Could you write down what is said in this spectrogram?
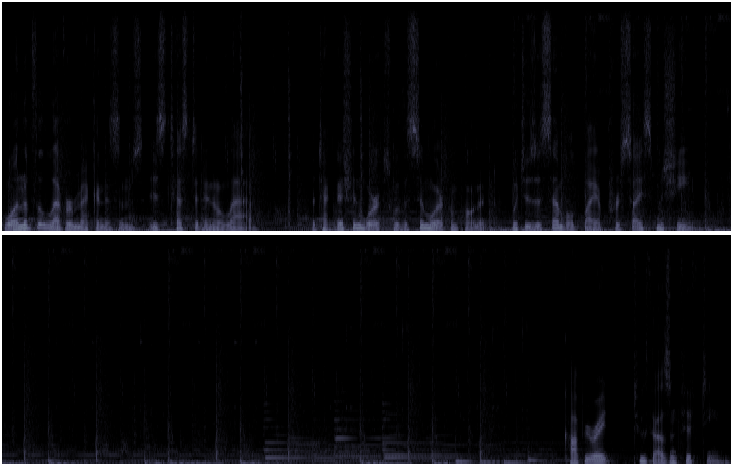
One of the lever mechanisms is tested in a lab. A technician works with a similar component, which is assembled by a precise machine. Copyright 2015,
